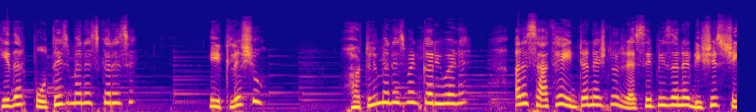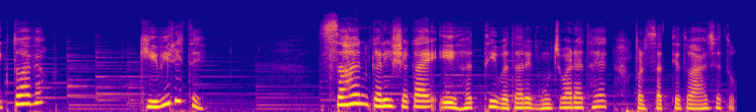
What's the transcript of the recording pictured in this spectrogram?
કેદાર પોતે જ મેનેજ કરે છે? એટલે શું? હોટેલ મેનેજમેન્ટ કર્યું એણે? અને સાથે ઇન્ટરનેશનલ રેસિપીઝ અને ડિશિસ શીખતો આવ્યો? કેવી રીતે? સહન કરી શકાય એ હદથી વધારે ગૂંચવાડા થયા, પણ સત્ય તો આ જ હતું.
